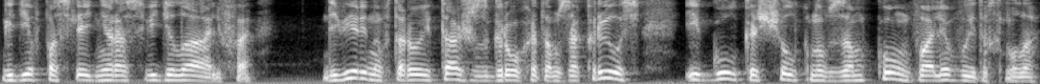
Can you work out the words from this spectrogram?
где в последний раз видела Альфа. Дверь на второй этаж с грохотом закрылась, и гулко щелкнув замком, Валя выдохнула.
